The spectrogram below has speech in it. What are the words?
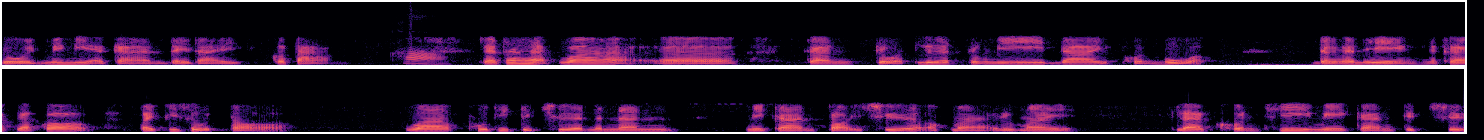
โดยไม่มีอาการใด ๆ ก็ตามค่ะแต่ถ้าหากว่าเอ่อการตรวจเลือดตรงนี้ได้ผลบวก ดังนั้นเองนะครับ แล้วก็ไปพิสูจน์ต่อว่าผู้ที่ติดเชื้อนั้นๆ มีการปล่อยเชื้อออกมาหรือไม่ และคนที่มีการติดเชื้อ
